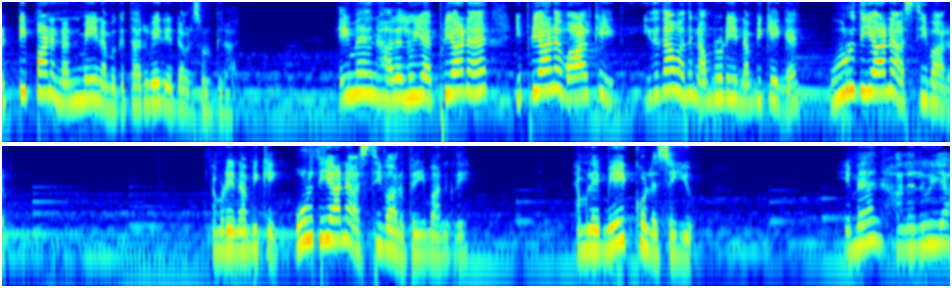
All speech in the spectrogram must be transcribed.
ரெட்டிப்பான நன்மையை நமக்கு தருவேன் என்று அவர் சொல்கிறார். ஏமேன் ஹலலூயா இப்படியான இப்படியான வாழ்க்கை இதுதான் வந்து நம்மளுடைய நம்பிக்கைங்க. உறுதியான அஸ்திவாரம். நம்முடைய நம்பிக்கை. உறுதியான அஸ்திவாரம் பிரியமானுங்களே நம்மளை மேற்கொள்ள செய்யும். ஏமேன் ஹலலூயா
